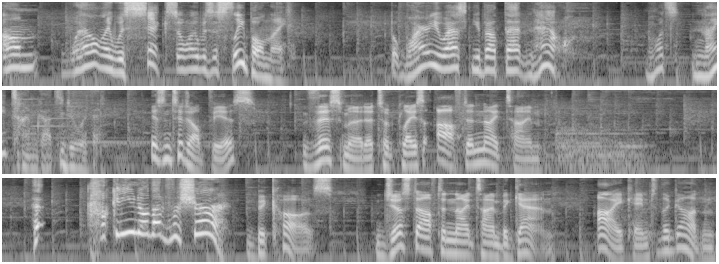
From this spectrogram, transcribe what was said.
Um, well, I was sick, so I was asleep all night. But why are you asking about that now? And What's nighttime got to do with it? Isn't it obvious? This murder took place after nighttime. How can you know that for sure? Because, just after nighttime began, I came to the garden.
